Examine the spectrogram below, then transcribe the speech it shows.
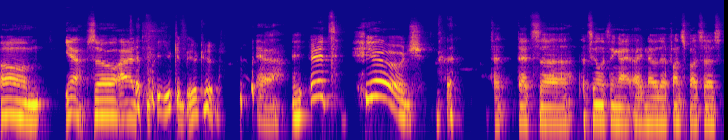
Um, yeah. So I, you can be a kid. Yeah, it's huge. that that's uh that's the only thing I, I know that Fun Spot says.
